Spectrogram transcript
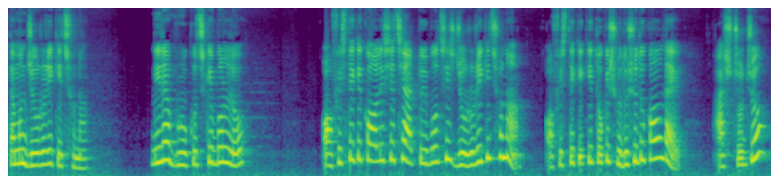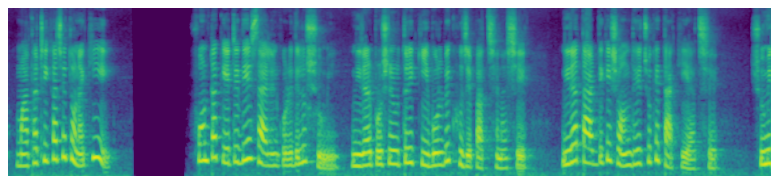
তেমন জরুরি কিছু না। নীরা ভ্রুকুচকে বলল, অফিস থেকে কল এসেছে আর তুই বলছিস জরুরি কিছু না? অফিস থেকে কি তোকে শুধু শুধু কল দেয়? আশ্চর্য, মাথা ঠিক আছে তো নাকি? ফোনটা কেটে দিয়ে সাইলেন্ট করে দিল সুমি। নীরার প্রশ্নের উত্তরে কী বলবে খুঁজে পাচ্ছে না সে। নীরা তার দিকে সন্দেহের চোখে তাকিয়ে আছে। সুমি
